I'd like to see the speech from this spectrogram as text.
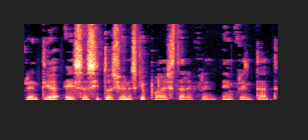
frente a esas situaciones que pueda estar enfrentando.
